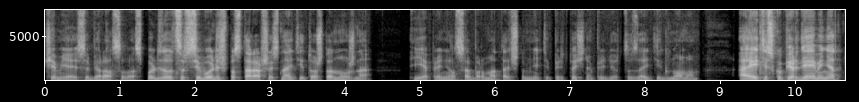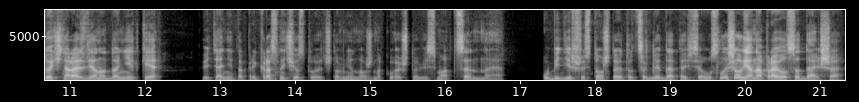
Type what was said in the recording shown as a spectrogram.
чем я и собирался воспользоваться, всего лишь постаравшись найти то, что нужно. Я принялся бормотать, что мне теперь точно придется зайти гномам. А эти скупердеи меня точно разденут до нитки. Ведь они-то прекрасно чувствуют, что мне нужно кое-что весьма ценное. Убедившись в том, что этот соглядатай все услышал, я направился дальше.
